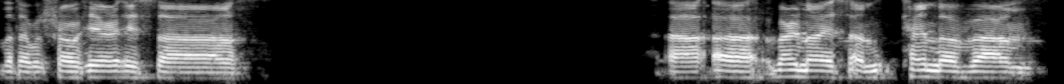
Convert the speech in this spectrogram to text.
that I will show here is uh, uh, uh, very nice and kind of um,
